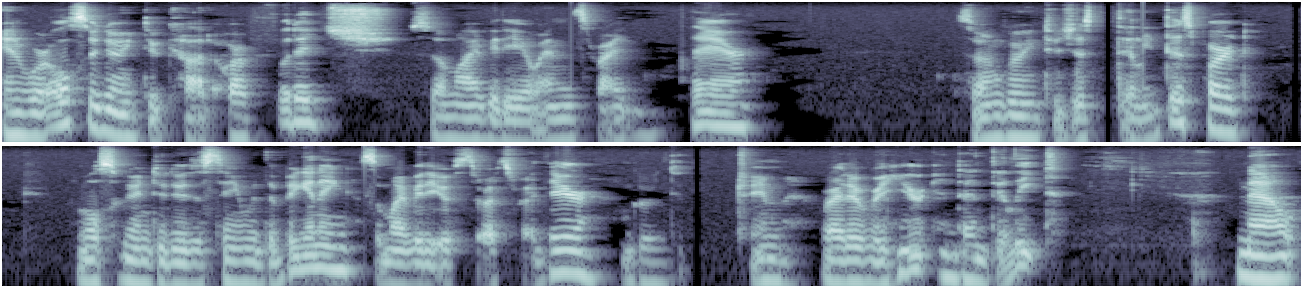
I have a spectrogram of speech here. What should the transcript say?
and we're also going to cut our footage. So my video ends right there. So I'm going to just delete this part. I'm also going to do the same with the beginning. So my video starts right there. I'm going to trim right over here and then delete. Now,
